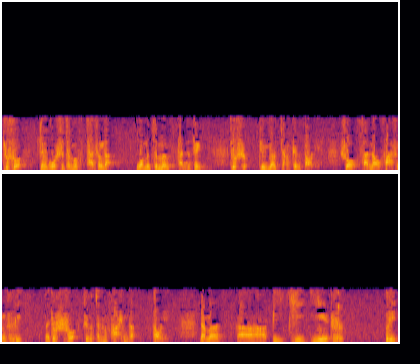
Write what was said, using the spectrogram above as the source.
就说罪过是怎么产生的？我们怎么犯的罪？就是就要讲这个道理，说烦恼发生之力，那就是说这个怎么发生的道理。那么啊，比记业之力，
